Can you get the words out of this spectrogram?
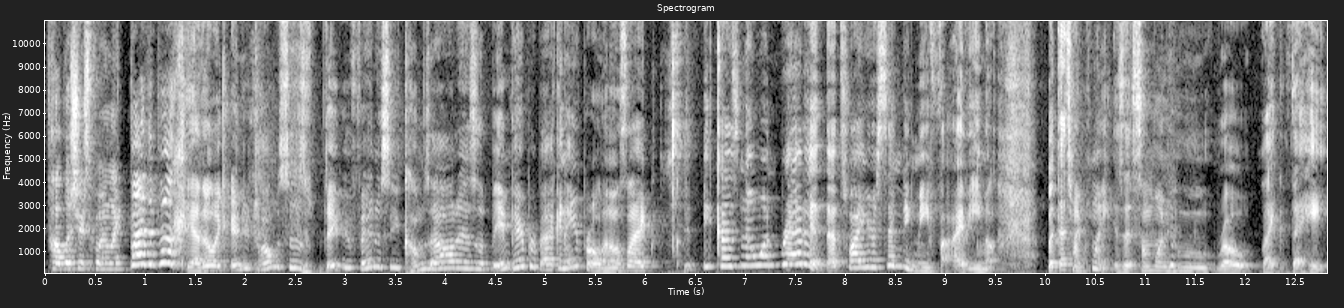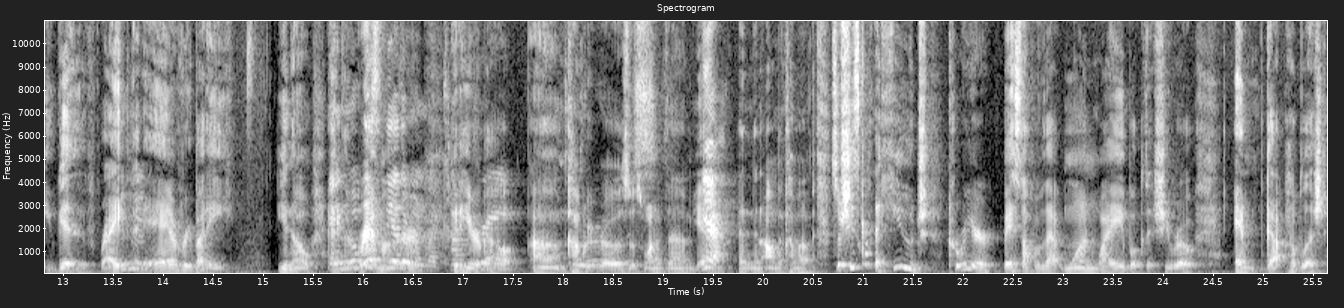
publishers going like, buy the book. yeah, they're like Angie Thomas's debut fantasy comes out as a, in paperback in April, and I was like, because no one read it. That's why you're sending me five emails. But that's my point: is that someone who wrote like the hate you give, right? Mm-hmm. That everybody. You know, and, And their the grandmother one, like could hear about. Um, Concrete Rose was one of them, yeah. Yeah. And then on the come up, so she's got a huge career based off of that one YA book that she wrote and got published.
